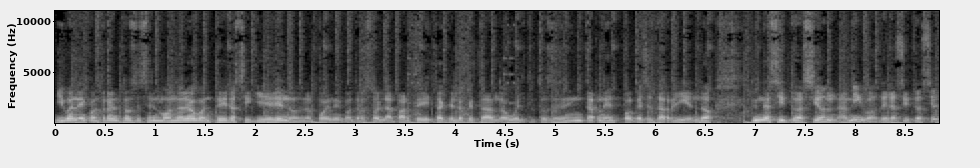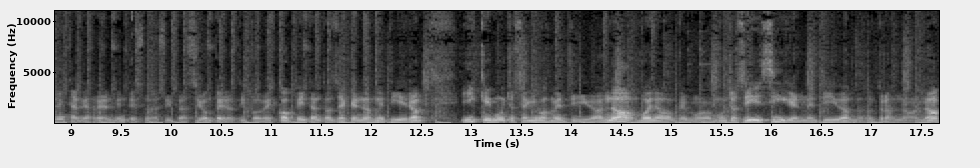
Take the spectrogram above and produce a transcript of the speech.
y van a encontrar entonces el monólogo entero si quieren, o lo pueden encontrar solo la parte de esta que es lo que está dando vuelta entonces en internet, porque se está riendo de una situación, amigos, de la situación esta que realmente es una situación, pero tipo de escopeta, entonces que nos metieron y que muchos seguimos metidos, ¿no? Bueno, que muchos sí siguen metidos, nosotros no, ¿no?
